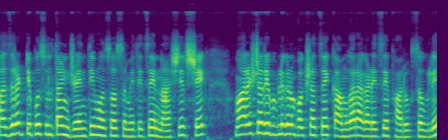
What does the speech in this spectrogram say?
हजरत टिपू सुलतान जयंती महोत्सव समितीचे नाशिर शेख महाराष्ट्र रिपब्लिकन पक्षाचे कामगार आघाडीचे फारुख चौगले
